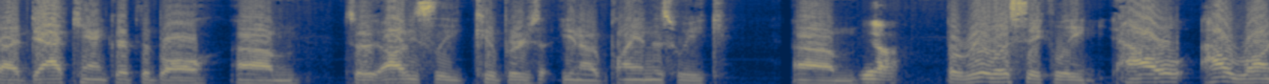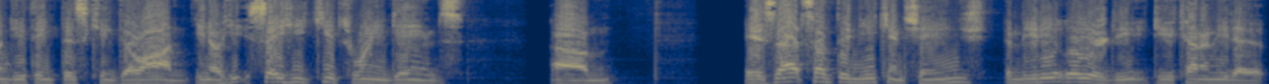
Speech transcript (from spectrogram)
uh, Dak can't grip the ball, um, so obviously Cooper's you know playing this week. Um, Yeah. but realistically, how how long do you think this can go on? You know, he say he keeps winning games. Um, is that something you can change immediately, or do you, do you kind of need to?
